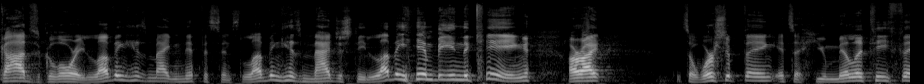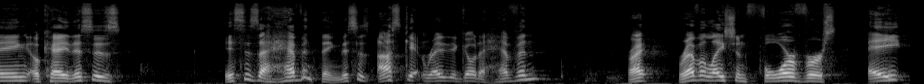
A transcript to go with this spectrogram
God's glory, loving his magnificence, loving his majesty, loving him being the king, all right? It's a worship thing, it's a humility thing, okay? This is this is a heaven thing. This is us getting ready to go to heaven, right? Revelation 4 verse 8,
